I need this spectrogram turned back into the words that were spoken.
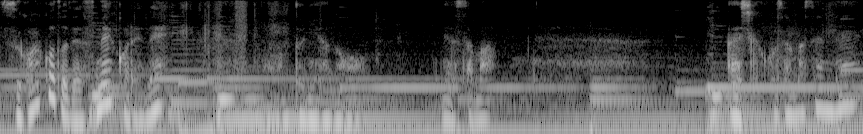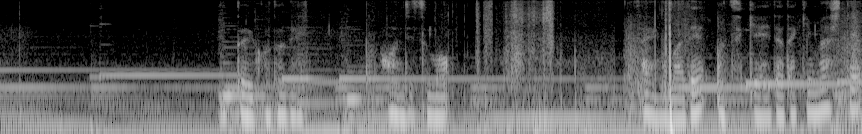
すごいことですねこれね。本当にあの皆様愛しかございませんね。ということで本日も最後までお付き合いいただきまして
